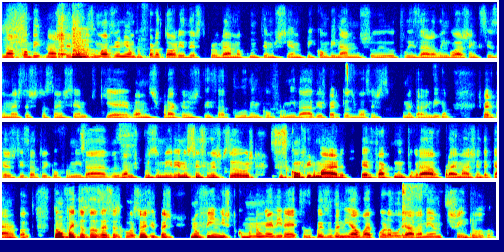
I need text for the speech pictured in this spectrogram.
nós, nós fizemos uma reunião preparatória deste programa, como temos sempre, e combinámos eh, utilizar a linguagem que se usa nestas situações sempre, que é vamos esperar que a justiça atue em conformidade. Eu espero que todos vocês se comentarem digam. Espero que a justiça atue em conformidade. Vamos presumir a inocência das pessoas. Se se confirmar, é de facto muito grave para a imagem da Câmara. Pronto. Estão feitas todas essas declarações e depois, no fim, isto como não é direto, depois o Daniel vai pôr alegadamente em tudo.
